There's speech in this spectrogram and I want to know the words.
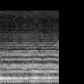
Música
